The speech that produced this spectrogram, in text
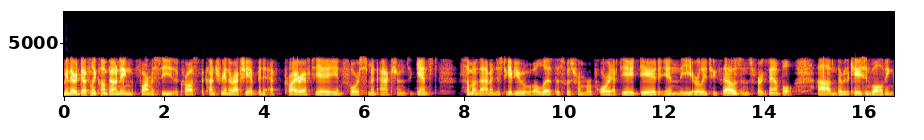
I mean, there are definitely compounding pharmacies across the country, and there actually have been F- prior FDA enforcement actions against some of them. And just to give you a list, this was from a report FDA did in the early 2000s, for example. Um, there was a case involving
